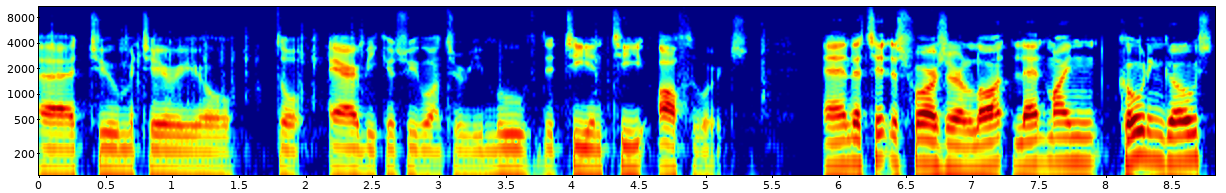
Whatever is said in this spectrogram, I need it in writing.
uh, to material air because we want to remove the TNT afterwards and that's it as far as our landmine coding goes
